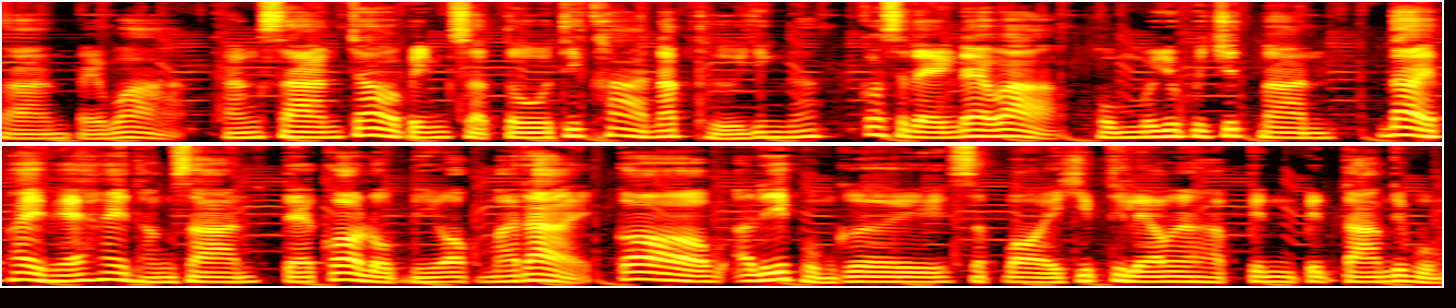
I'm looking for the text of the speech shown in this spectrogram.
ซานไปว่า ถังซานเจ้าเป็นศัตรูที่ข้านับถือยิ่งนัก ก็แสดงได้ว่าพรหมยุทธไปชิดมารได้พ่ายแพ้ให้ถังซาน แต่ก็หลบหนีออกมาได้ ก็อันนี้ผมเคยสปอยคลิปที่แล้วนะครับ เป็นเป็นตามที่ผม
